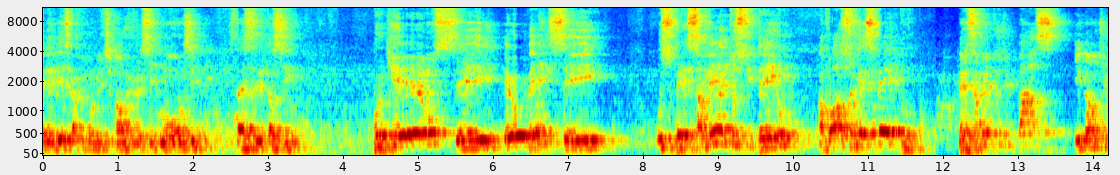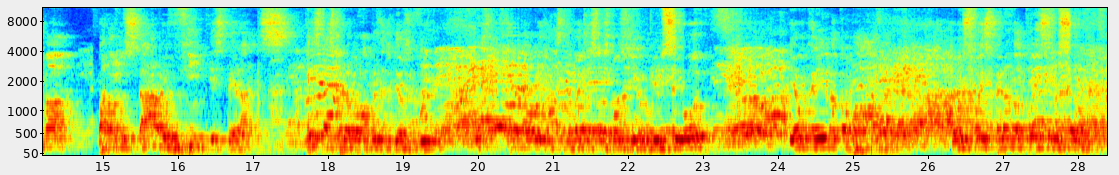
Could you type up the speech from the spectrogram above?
Jeremias capítulo 29, versículo 11, está escrito assim: Porque eu sei, eu bem sei, os pensamentos que tenho a vosso respeito, pensamentos de paz e não de mal, para vos dar o fim que esperais. Quem está esperando alguma coisa de Deus aqui? Quem está esperando algo de Deus? Levante as suas mãos e diga comigo, Senhor, eu creio na tua palavra. Eu estou esperando a tua instrução.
